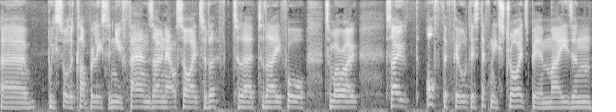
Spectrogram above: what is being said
Uh, we saw the club release a new fan zone outside today, today for tomorrow. So off the field, there's definitely strides being made, and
